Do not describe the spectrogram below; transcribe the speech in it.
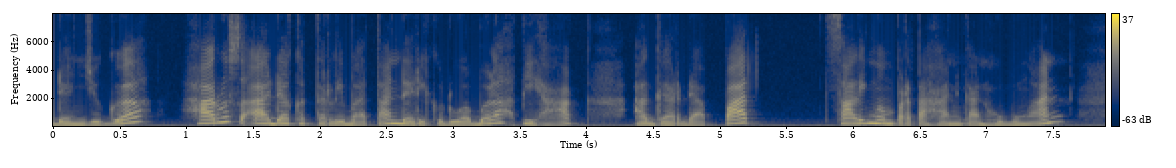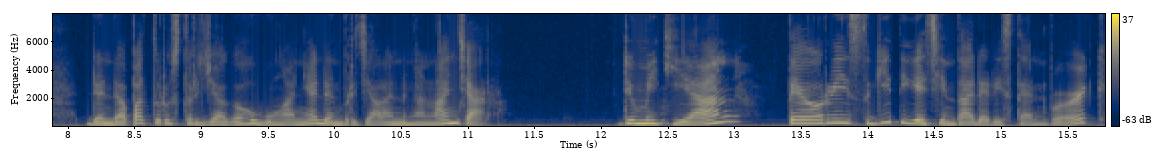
dan juga harus ada keterlibatan dari kedua belah pihak agar dapat saling mempertahankan hubungan dan dapat terus terjaga hubungannya dan berjalan dengan lancar. Demikian teori segitiga cinta dari Steinberg.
